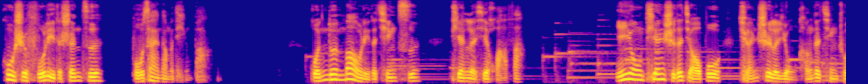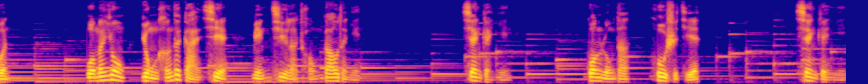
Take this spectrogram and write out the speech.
护士服里的身姿不再那么挺拔，混沌帽里的青丝添了些华发。您用天使的脚步诠释了永恒的青春，我们用永恒的感谢铭记了崇高的您，献给您光荣的护士节。献给您，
